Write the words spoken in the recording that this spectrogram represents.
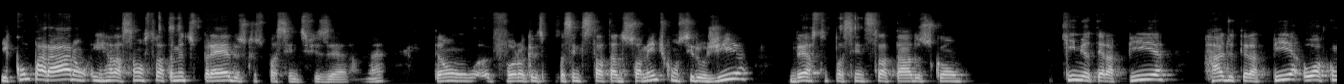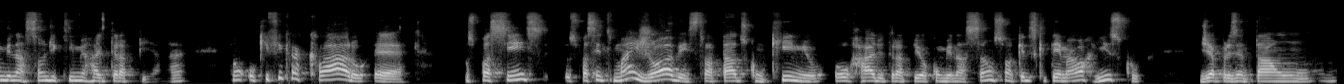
e compararam em relação aos tratamentos prévios que os pacientes fizeram, né. Então, foram aqueles pacientes tratados somente com cirurgia versus pacientes tratados com quimioterapia, radioterapia ou a combinação de quimio e radioterapia. Né? Então, o que fica claro é os pacientes, os pacientes mais jovens tratados com químio ou radioterapia ou combinação são aqueles que têm maior risco de apresentar um,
